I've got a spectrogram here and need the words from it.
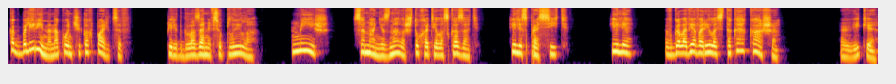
как балерина на кончиках пальцев. Перед глазами все плыло. «Миш!» Сама не знала, что хотела сказать. Или спросить. Или... В голове варилась такая каша. «Вики...»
